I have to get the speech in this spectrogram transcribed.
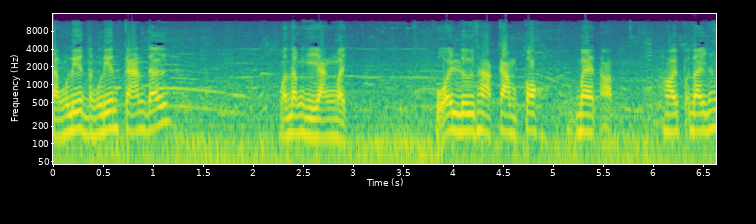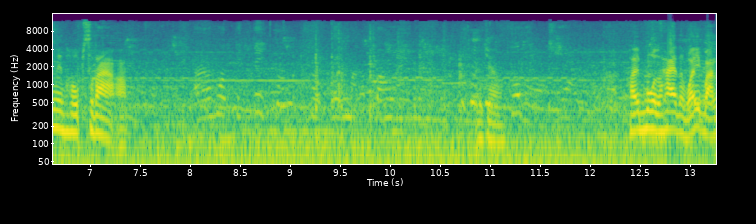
ទាំងលៀនទាំងលៀនកាន់ទៅមិនដឹងជាយ៉ាងម៉េច ពួកឲ្យលឺថាកម្មកោះមែនអត់ហើយប្តីហ្នឹងមានហូបស្រាអត់អឺហូបតិចតិចហូបមួយមកបងវិញអញ្ចឹងហើយមូលហេតុអ្វីបាន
